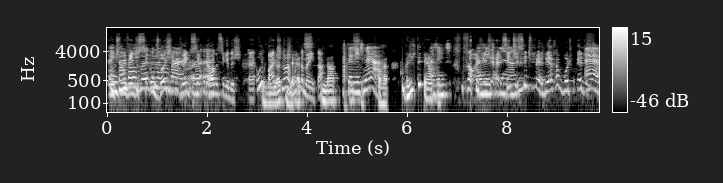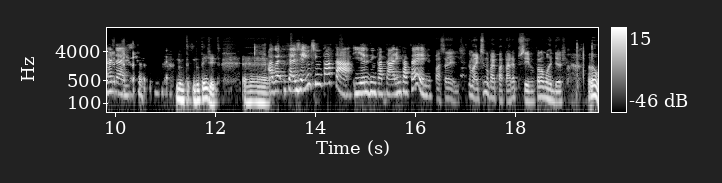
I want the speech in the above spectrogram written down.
É, um então time tá vem de os dois os dois times vêm de cinco é. derrotas seguidas. É, o New empate não é ruim Jets também, tá? na- Se a gente ganhar. Correto. A gente tem que ganhar. A gente. Não, a, A gente, gente é, se, gente, se gente perder, acabou de qualquer jeito. É, verdade. Não, tem- não tem jeito. É, Agora, se a gente empatar e eles empatarem, passa eles. Passa eles. Não, mas a gente não vai empatar, não é possível, pelo amor de Deus. Não,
